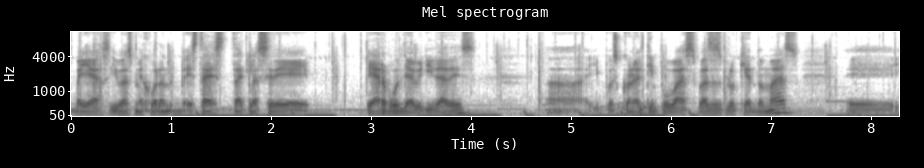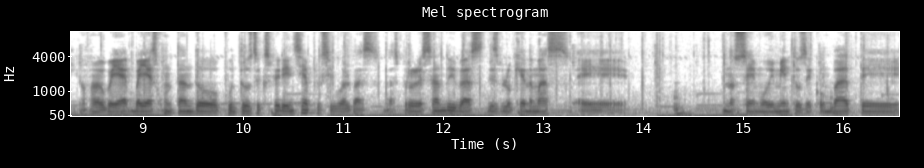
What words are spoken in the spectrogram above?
vayas, ibas mejorando. Está esta clase de, árbol de habilidades. Ah, y pues con el tiempo vas, vas desbloqueando más. Eh, y conforme vayas juntando puntos de experiencia, pues igual vas, vas progresando y vas desbloqueando más, eh, no sé, movimientos de combate,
